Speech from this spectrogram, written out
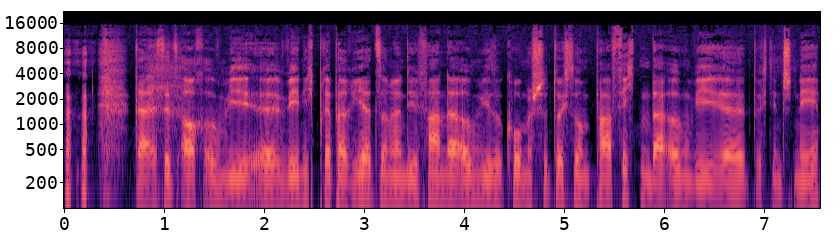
da ist jetzt auch irgendwie äh, wenig präpariert, sondern die fahren da irgendwie so komische durch so ein paar Fichten da irgendwie äh, durch den Schnee.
